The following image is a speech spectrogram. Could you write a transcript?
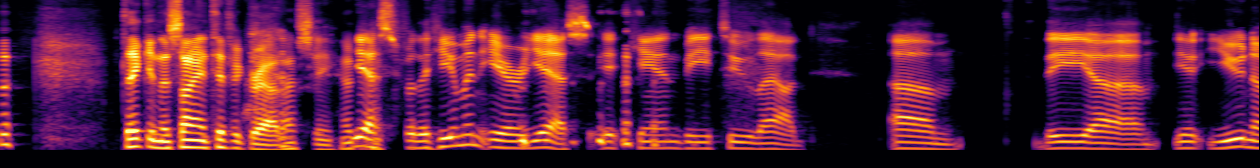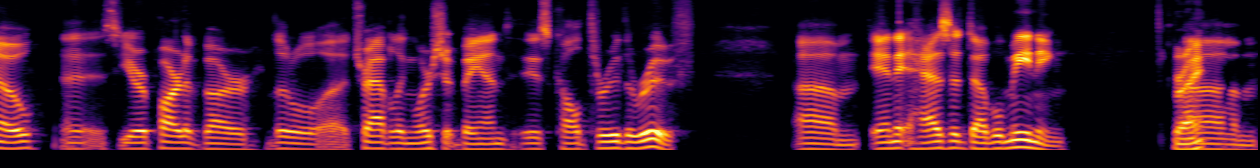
Taking the scientific route, I see. Okay. Yes, for the human ear, yes, it can be too loud. Um, the uh, you, you know, as you're a part of our little uh, traveling worship band, is called Through the Roof, um, and it has a double meaning. Right. Um,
